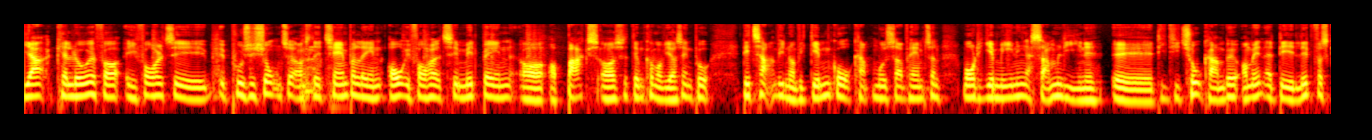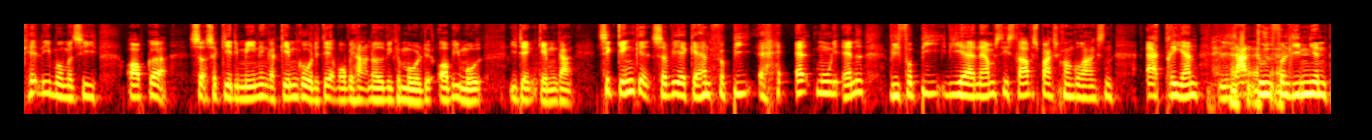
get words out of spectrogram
Jeg kan love for, i forhold til øh, position til Oxley Chamberlain, og i forhold til midtbane og, og backs også, dem kommer vi også ind på, det tager vi, når vi gennemgår kampen mod Southampton, hvor det giver mening at sammenligne øh, de, de to kampe, om end at det er lidt forskellige, må man sige, opgør, så, så giver det mening at gennemgå det der, hvor vi har noget, vi kan måle det op imod i den gennemgang. Til gengæld, så vil jeg gerne forbi alt muligt andet. Vi er forbi, vi er nærmest i straffesparkskonkurrencen. Adrian langt ud for linjen.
